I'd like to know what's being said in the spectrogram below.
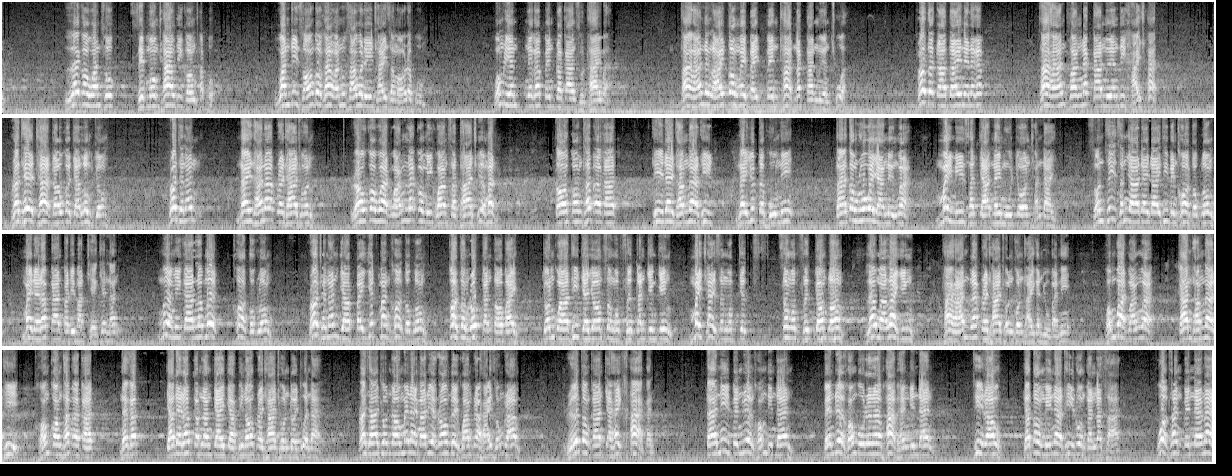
และก็วันศุกร์10โมงเช้าที่กองทัพบก วันที่สองก็เข้าอนุสาวรีย์ชัยสมรภูมิ ผมเรียนนะครับเป็นประการสุดท้ายว่าทหารทั้งหลายต้องไม่ไปเป็นทาสนักการเมืองชั่ว เพราะถ้ากราบใดเนี่ยนะครับ ทหารฟังนักการเมืองที่ขายชาติ ประเทศชาติเราก็จะล่มจม เพราะฉะนั้นในฐานะประชาชน เราก็วาดหวังและก็มีความศรัทธาเชื่อมั่น ต่อกองทัพอากาศที่ได้ทำหน้าที่ในยุทธภูมินี้ แต่ต้องรู้ไว่าอย่างหนึ่งว่า ไม่มีสัจจะในหมู่โจรฉันใด สนธิสัญญาใด ๆ ที่เป็นข้อตกลง ไม่ได้รับการปฏิบัติเฉกเช่นนั้น เมื่อมีการละเมิดข้อตกลง เพราะฉะนั้นอย่าไปยึดมั่นข้อตกลง ก็ต้องรบกันต่อไป จนกว่าที่จะยอมสงบศึกกันจริง ๆ ไม่ใช่สงบจึกสงบศึกจอมปลอม แล้วมาไล่ยิงทหารและประชาชนคนไทยกันอยู่แบบนี้ ผมวาดหวังว่าการทำหน้าที่ของกองทัพอากาศนะครับ จะได้รับกำลังใจจากพี่น้องประชาชนโดยทั่วหน้า ประชาชนเราไม่ได้มาเรียกร้องด้วยความกระหายสงคราม หรือต้องการจะให้ฆ่ากัน แต่นี่เป็นเรื่องของดินแดน เป็นเรื่องของบูรณภาพแห่งดินแดน ที่เราจะต้องมีหน้าที่ร่วมกันรักษา พวกท่านเป็นแนวหน้า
